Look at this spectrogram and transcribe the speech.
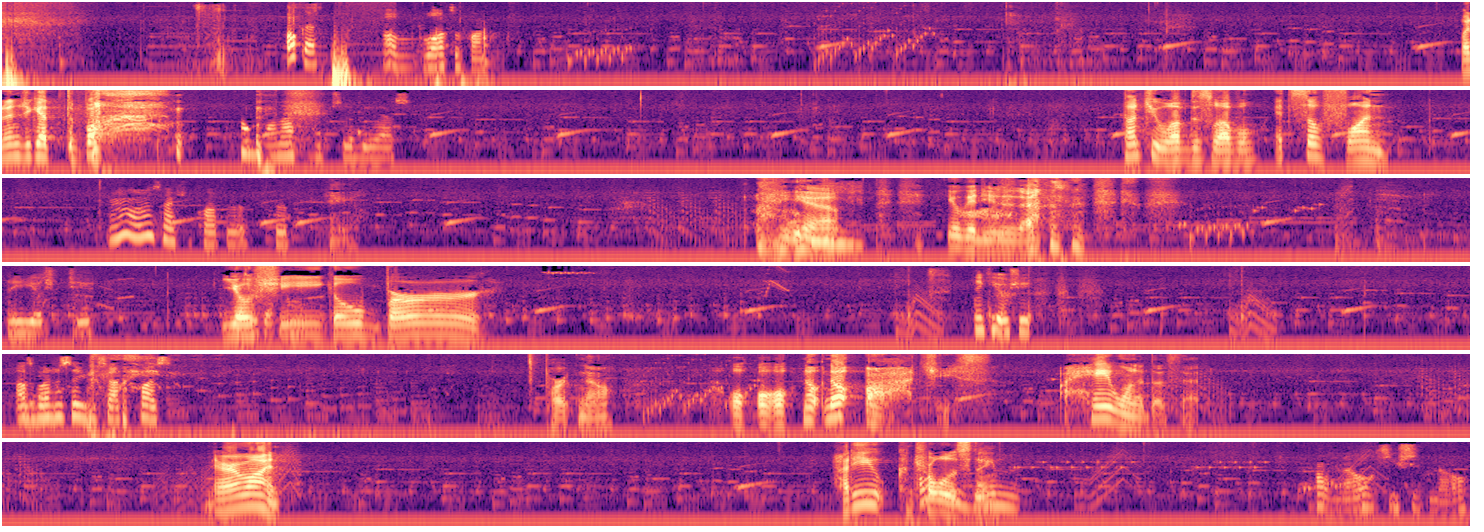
Okay. Oh, lots of fun. Why didn't you get the ball? Come on, that's actually BS. Don't you love this level? It's so fun. No, it's actually quite good. yeah, you'll get used to that. Yoshi. Yoshi, go burr. Thank you, Yoshi. I was about to say you sacrifice. Park now. Oh, oh, oh, no, no. Ah, jeez. I hate when it does that. Never mind. How do you control this thing? I don't know. You should know.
